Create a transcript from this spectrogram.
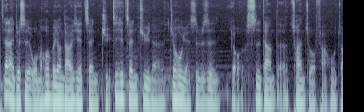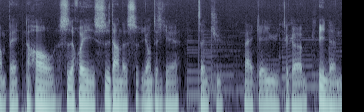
再来就是我们会不会用到一些针具？这些针具呢，救护员是不是有适当的穿着防护装备？然后是会适当的使用这些证据来给予这个病人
